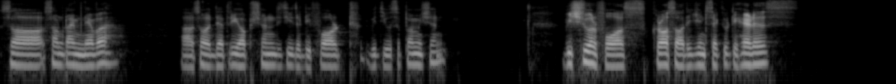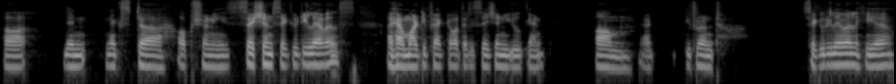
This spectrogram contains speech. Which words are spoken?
so sometime never. Uh, so there are three options. This is the default with user permission. Visualforce cross origin security headers. Uh, then next uh, option is session security levels. I have multi-factor authorization. You can um, at different security level here.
